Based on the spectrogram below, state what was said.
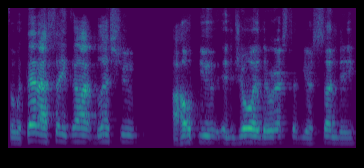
So with that, I say God bless you. I hope you enjoy the rest of your Sunday.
